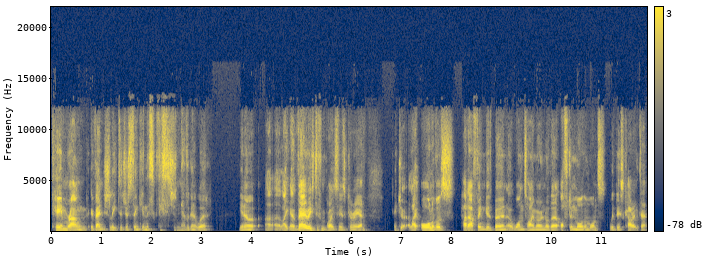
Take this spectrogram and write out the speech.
came round eventually to just thinking this this is just never going to work. You know, uh, uh, like at various different points in his career, It, like all of us had our fingers burnt at one time or another, often more than once with this character.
